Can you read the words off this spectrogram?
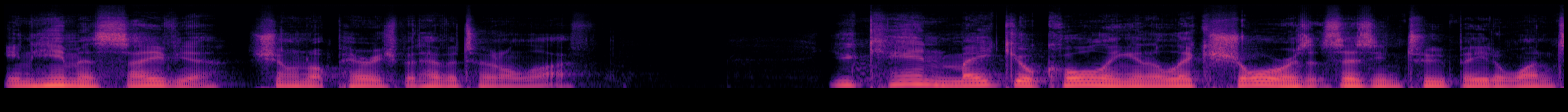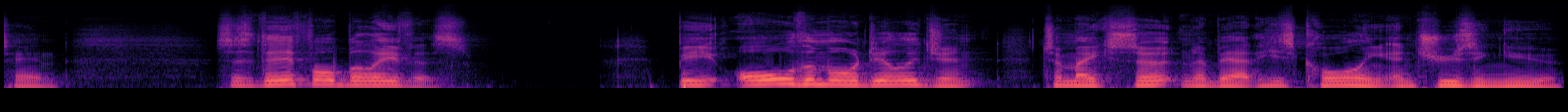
in him as savior shall not perish but have eternal life." You can make your calling and elect sure as it says in 2 Peter 1:10. It says therefore believers be all the more diligent to make certain about his calling and choosing you.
